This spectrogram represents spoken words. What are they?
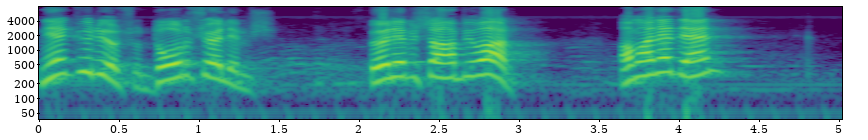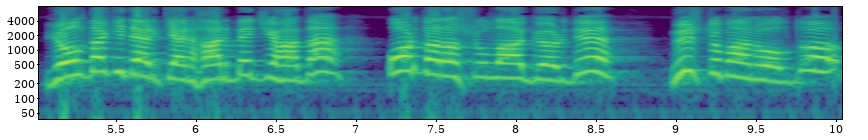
Niye gülüyorsun? Doğru söylemiş. Öyle bir sahabi var. Ama neden? Yolda giderken harbe cihada orada Resulullah'ı gördü, Müslüman oldu.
